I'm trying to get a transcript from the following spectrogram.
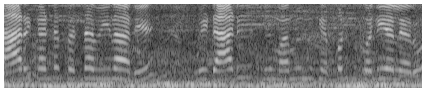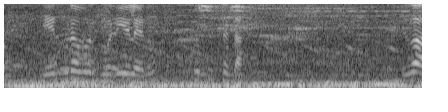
లారీ కంటే పెద్ద వీణ అది. మీ డాడీ మీ మమ్మీ మీకు ఎప్పటికీ కొనియలేరు. నేను కూడా ఎవరు కొనియలేను. చూపిస్తా. ఇగో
